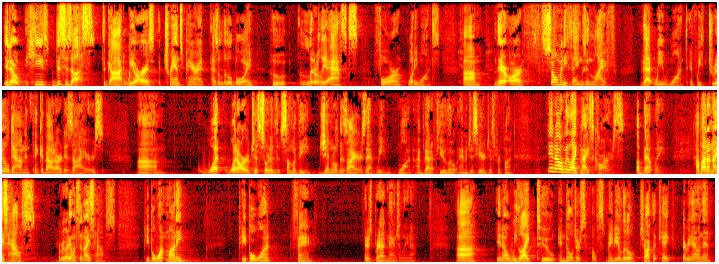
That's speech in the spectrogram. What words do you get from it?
you know, he's. This is us to God. We are as transparent as a little boy who literally asks for what he wants. Um, there are so many things in life that we want. If we drill down and think about our desires, um, what what are just sort of some of the general desires that we want? I've got a few little images here just for fun. You know, we like nice cars, a Bentley. How about a nice house? Everybody wants a nice house. People want money. People want fame. There's Brad and Angelina. Uh, you know, we like to indulge ourselves, maybe a little chocolate cake every now and then.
